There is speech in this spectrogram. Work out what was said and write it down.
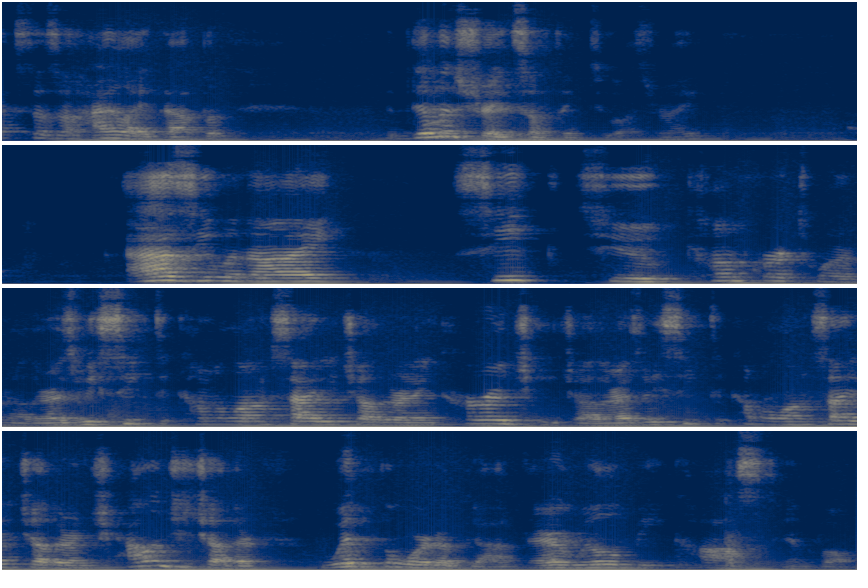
text doesn't highlight that, but it demonstrates something to us? As you and I seek to comfort one another, as we seek to come alongside each other and encourage each other, as we seek to come alongside each other and challenge each other with the Word of God, there will be cost involved.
